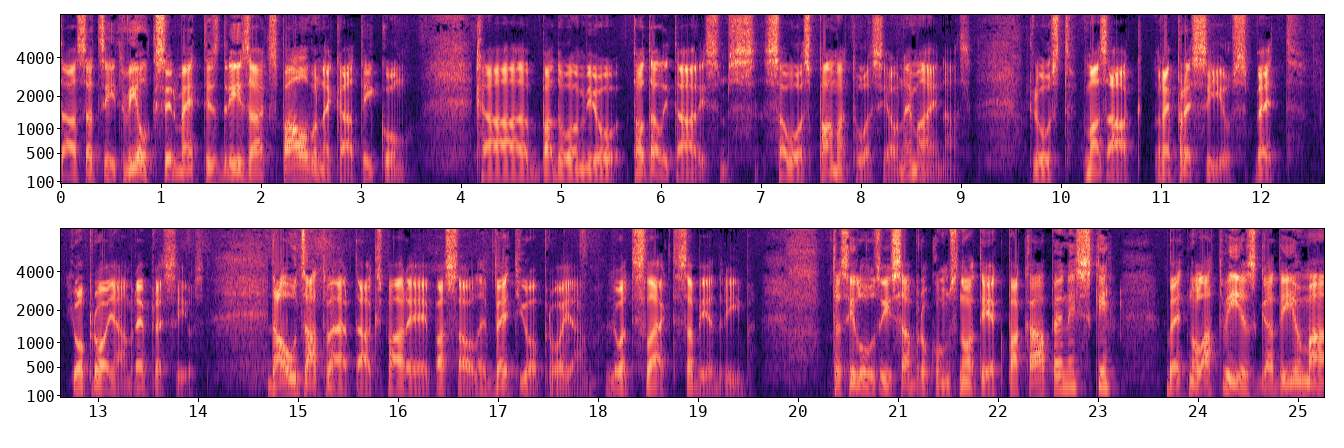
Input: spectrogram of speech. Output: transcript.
tā sacīt, vilks ir metis drīzāk spalvu nekā tikumu, kā padomju totalitārisms savos pamatos jau nemainās kļūst mazāk represīvs, bet joprojām represīvs. Daudz atvērtāks pārējai pasaulē, bet joprojām ļoti slēgta sabiedrība. Tas ilūzijas sabrukums notiek pakāpeniski, bet no nu, Latvijas gadījumā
